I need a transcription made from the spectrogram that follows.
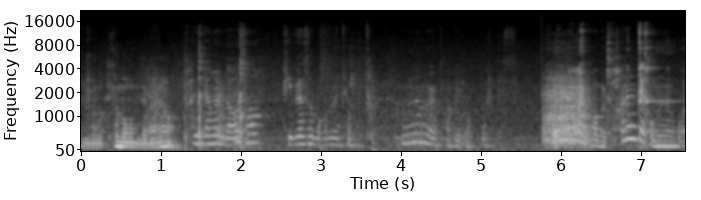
이거 어떻게 먹으면 되나요? 간장을 넣어서 비벼서 먹으면 됩니다. 콩나물 밥이 먹고 싶었어. 콩나물 밥을 파는 데가 없는 거야.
